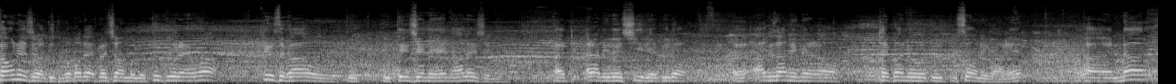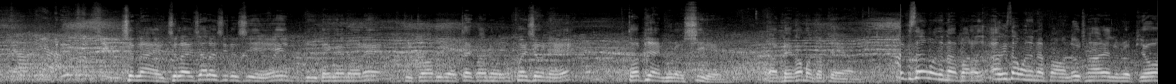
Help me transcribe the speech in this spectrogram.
ကောင်းတယ်ဆိုတော့ဒီသဘောပေါက်တဲ့အတွက်ကြောင့်မလို့သူကိုယ်တိုင်က တရုတ်စကားကိုသူသူသင်ရှင်တယ်နားလည်ရှင်တယ်အဲအဲ့ဒါလေးလည်းရှိတယ်ပြီးတော့အားကစားအနေနဲ့တော့တိုင်ကွန်ဒိုသူသူစောင့်နေပါတယ်အာနောက်ဇူလိုင်ဇူလိုင်ကျလို့ရှိလို့ရှိရင်ဒီနိုင်ငံတော်နဲ့ဒီတော့ပြီးတော့တက်ကွန်ဒိုအဖွဲ့ချုပ်နဲ့တော့ပြိုင်မှုတော့ရှိတယ်။အဲဘန်ကောက်မှာတော့ပြိုင်ရမယ်။အက္ကသဝန္ဒနာပါတော့အက္ကသဝန္ဒနာပါအောင်လှုပ်ထားတယ်လို့တော့ပြောရ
